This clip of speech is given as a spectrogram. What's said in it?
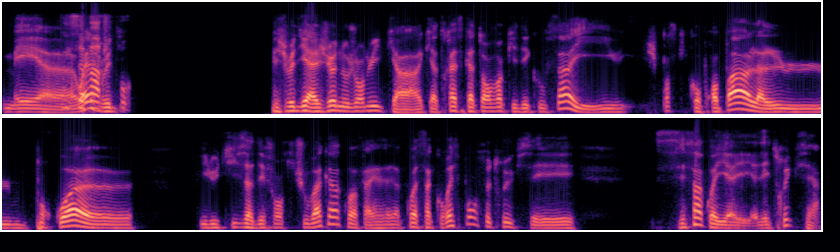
Mais euh, ça ouais, marche je dis- pour- Mais je me dis, un jeune aujourd'hui qui a, qui a 13, 14 ans qui découvre ça, il, je pense qu'il comprend pas la- le- pourquoi euh, il utilise la défense Chewbacca, quoi. Enfin, à quoi ça correspond, ce truc? C'est, c'est ça, quoi. Il y a, il y a des trucs, ça,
